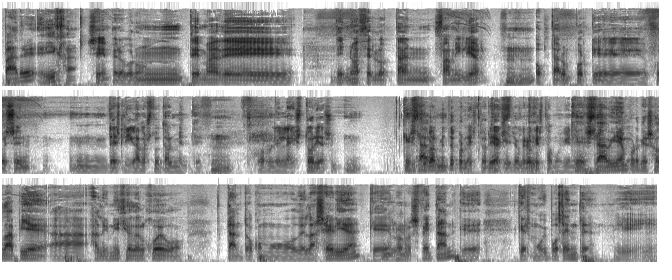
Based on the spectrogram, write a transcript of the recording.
padre e hija Sí, pero por un tema de, de no hacerlo tan familiar, optaron porque fuesen mm, desligados totalmente por la historia. que está, Principalmente por la historia, que yo creo que, está muy bien. que está bien sentido. porque eso da pie a- al inicio del juego tanto como de la serie que lo respetan que, que es muy potente y,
